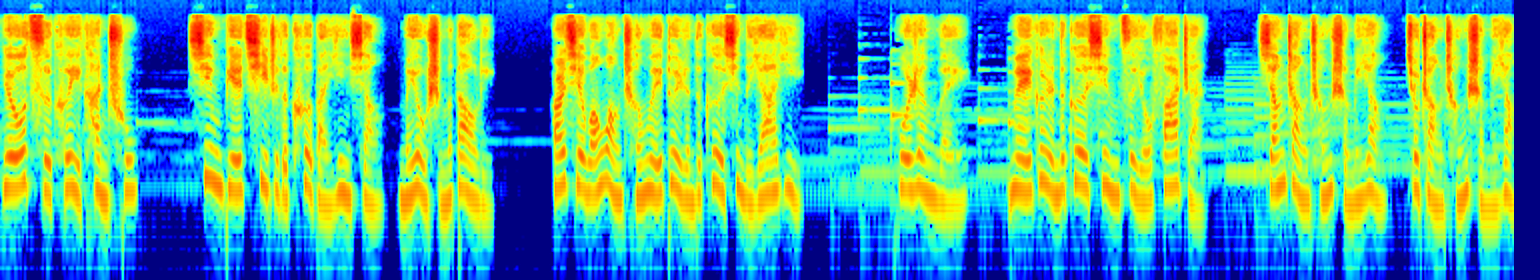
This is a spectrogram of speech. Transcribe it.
由此可以看出，性别气质的刻板印象没有什么道理，而且往往成为对人的个性的压抑。我认为每个人的个性自由发展，想长成什么样就长成什么样，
